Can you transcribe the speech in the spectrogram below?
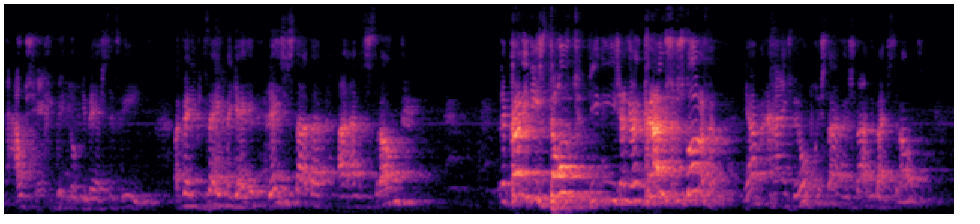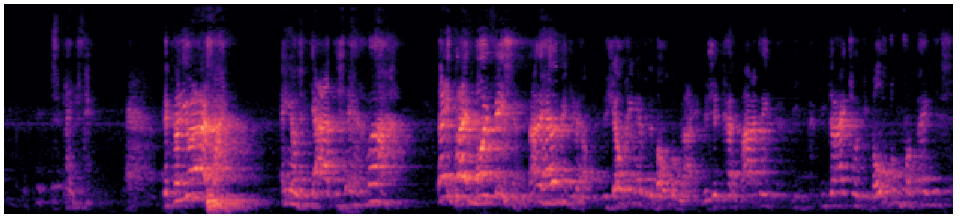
Nou zeg, ik ben toch je beste vriend. Maar ik weet niet of je het weet, maar Jezus staat daar aan, aan het strand. Dan kan die is dood. Die, die is aan een kruis gestorven. Ja, maar hij is weer opgestaan. Hij staat weer bij het strand. Spreekt. Dat kan niet waar zijn. En Jo zegt, ja, het is echt waar. Nou, ik blijf mooi vissen. Nou, dat help ik je wel. Dus Jo ging even de boot omdraaien. Dus ik ga het water in. Die, die draait zo die boot om van Peters.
